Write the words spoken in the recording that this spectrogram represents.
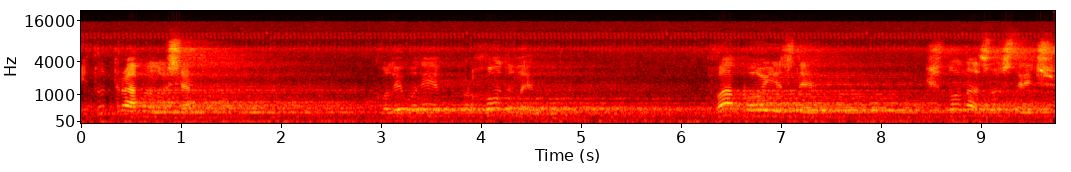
І тут трапилося, коли вони проходили, два поїзди йшло назустріч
